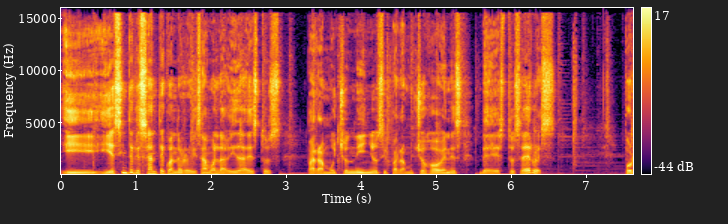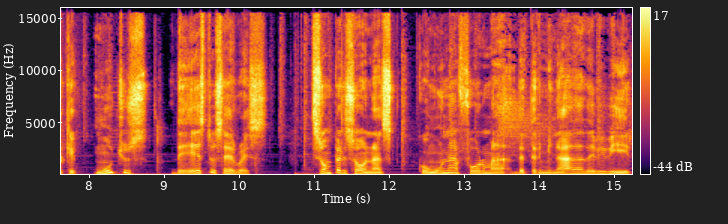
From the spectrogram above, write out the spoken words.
Y, y es interesante cuando revisamos la vida de estos para muchos niños y para muchos jóvenes de estos héroes. Porque muchos de estos héroes son personas con una forma determinada de vivir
